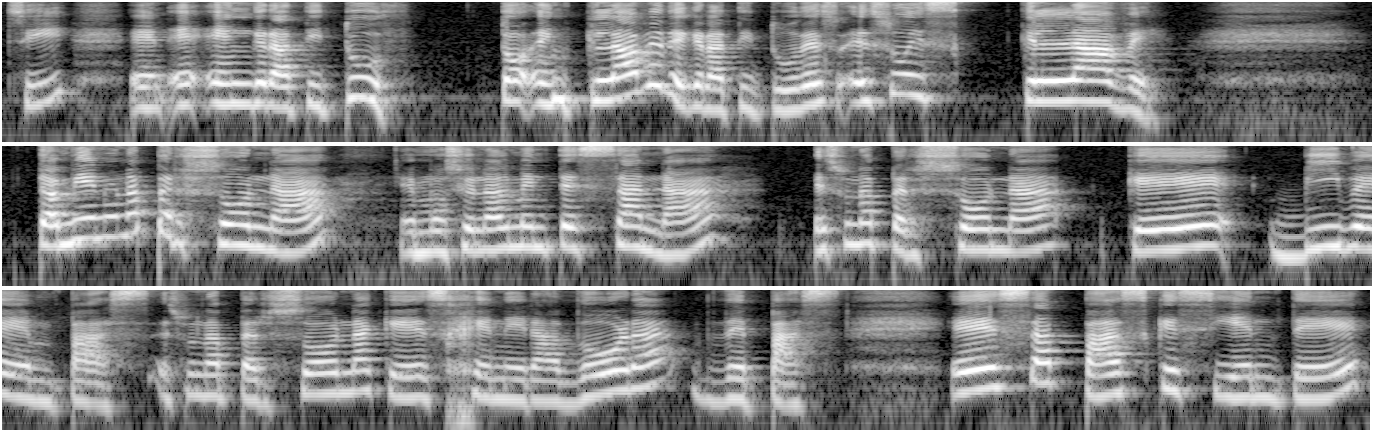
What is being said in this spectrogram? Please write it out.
¿sí? En, gratitud, en clave de gratitud, eso es clave. También una persona emocionalmente sana es una persona que vive en paz, es una persona que es generadora de paz. Esa paz que siente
